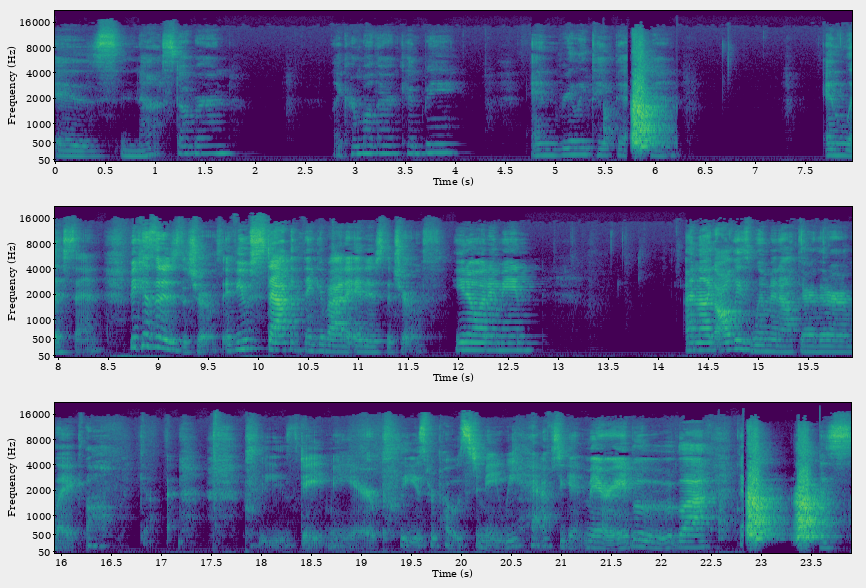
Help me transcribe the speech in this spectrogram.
is not stubborn, like her mother could be, and really take that in and listen because it is the truth. If you stop and think about it, it is the truth. You know what I mean? And like all these women out there that are like, oh my god, please date me or please propose to me. We have to get married. Blah blah blah. blah. That is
